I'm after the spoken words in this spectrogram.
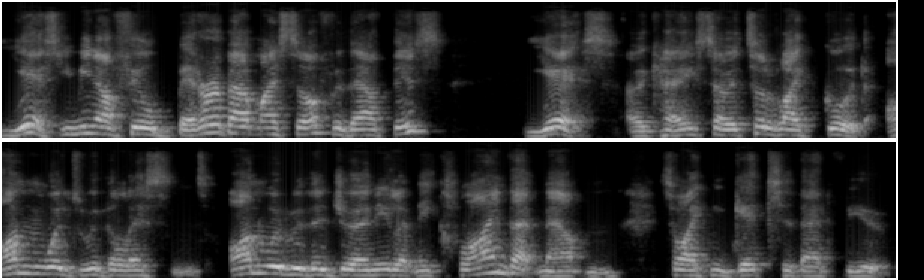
Yes. You mean i'll feel better about myself without this Yes. Okay. So it's sort of like good. Onwards with the lessons, onward with the journey. Let me climb that mountain so I can get to that view.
